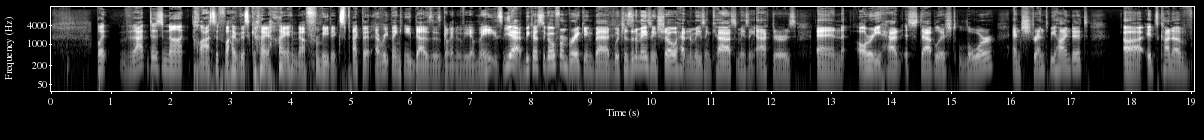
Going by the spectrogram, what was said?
but that does not classify this guy high enough for me to expect that everything he does is going to be amazing Yeah, because to go from Breaking Bad, which is an amazing show, had an amazing cast, amazing actors, and already had established lore and strength behind it, uh, it's kind of.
